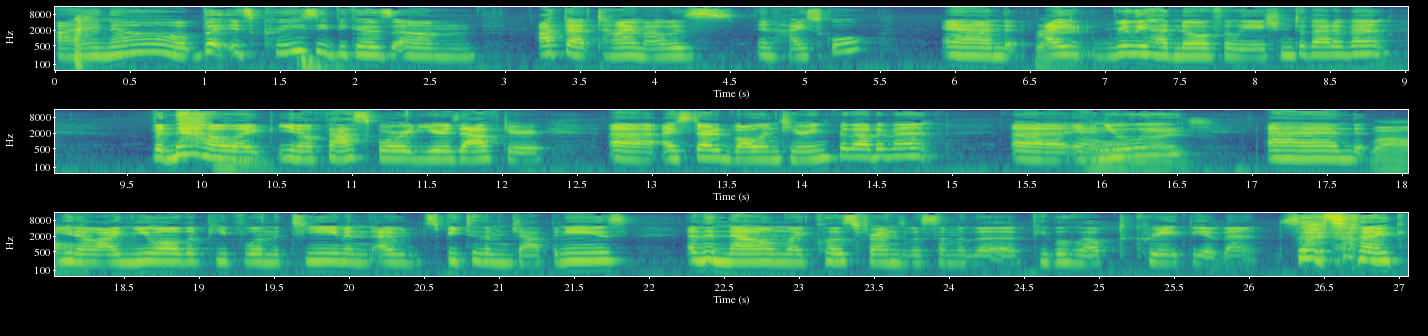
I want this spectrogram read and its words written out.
I know, but it's crazy because um, at that time I was in high school, and right. I really had no affiliation to that event. But now, mm. like you know, fast forward years after uh, I started volunteering for that event uh, annually. Oh, nice. And, wow. you know, I knew all the people in the team and I would speak to them in Japanese. And then now I'm like close friends with some of the people who helped create the event. So it's like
